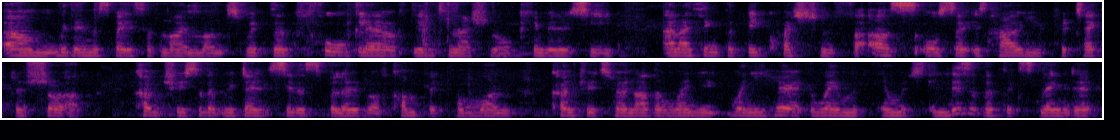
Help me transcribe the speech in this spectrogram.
um, within the space of nine months with the full glare of the international community. And I think the big question for us also is how you protect and shore up countries so that we don't see the spillover of conflict from one country to another. When you when you hear it the way in which Elizabeth explained it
